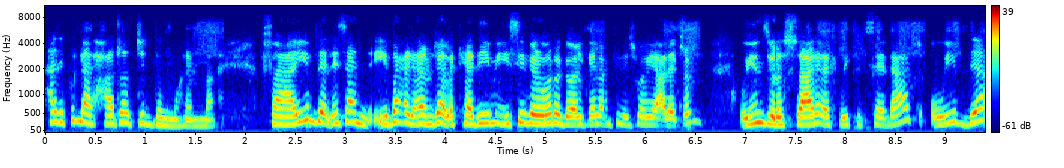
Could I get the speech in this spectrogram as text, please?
هذه كلها حاجات جدا مهمة. فيبدأ الإنسان يبعد عن المجال الاكاديمي يسيب الورقة والقلم كذا شوية على جنب وينزل الشارع if we could say that ويبدا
